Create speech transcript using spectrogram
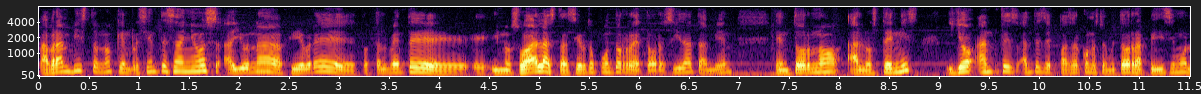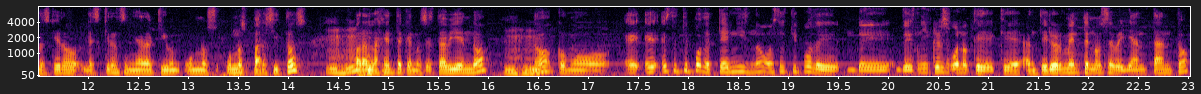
habrán visto, ¿no? Que en recientes años hay una fiebre totalmente inusual, hasta cierto punto retorcida también en torno a los tenis. Y yo antes, antes de pasar con nuestro invitado rapidísimo, les quiero, les quiero enseñar aquí un- unos, unos parcitos para la gente que nos está viendo, ¿no? Como eh, eh, este tipo de tenis, ¿no? O este tipo de, de- de sneakers, bueno, que, que anteriormente no se veían tanto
